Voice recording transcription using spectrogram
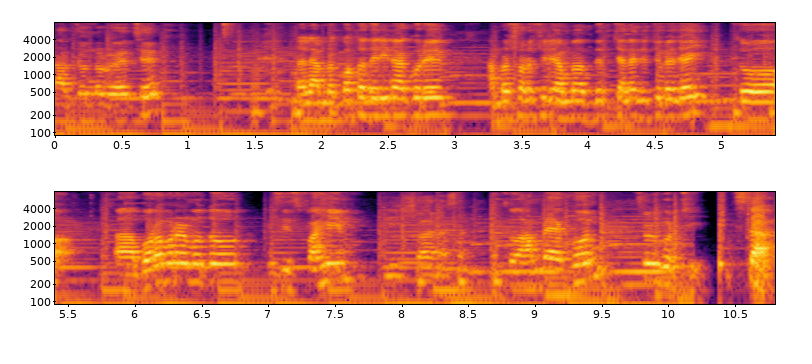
তার জন্য রয়েছে। তাহলে আমরা কথা দেরি না করে আমরা সরাসরি আমাদের চ্যানেলে চলে যাই। তো বরাবরের মতো দিস ইজ ফাহিম। তো আমরা এখন শুরু করছি। স্টার্ট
